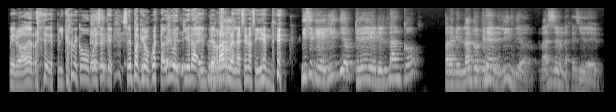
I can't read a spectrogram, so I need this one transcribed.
pero a ver, explícame cómo puede ser que sepa que Goku está vivo y quiera enterrarlo en la escena siguiente. Dice que el indio cree en el blanco para que el blanco crea en el indio. Parece ser una especie de,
